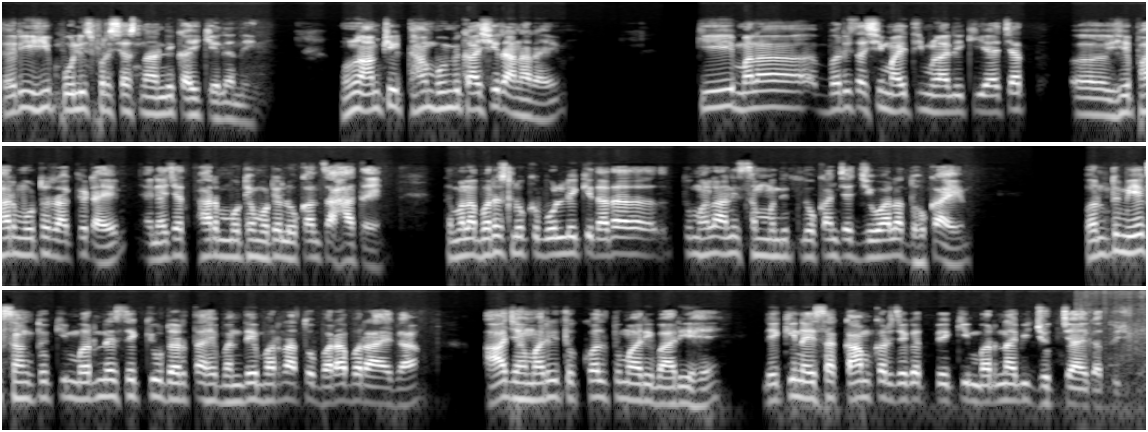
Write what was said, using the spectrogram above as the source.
तरीही पोलीस प्रशासनाने काही केलं नाही. म्हणून आमची ठाम भूमिका अशी राहणार आहे. की मला बरीच अशी माहिती मिळाली की याच्यात अ, हे फार मोठं रॉकेट आहे आणि याच्यात फार मोठ्या मोठ्या लोकांचा हात आहे. तर मला बरेच लोक बोलले की दादा तुम्हाला आणि संबंधित लोकांच्या जीवाला धोका आहे. परंतु मी एक सांगतो की मरने से क्यों डरता है बंदे? मरना तो बराबर आएगा। आज हमारी तो कल तुम्हारी बारी है लेकिन ऐसा काम कर जगत पे की मरना भी झुक जाएगा तुझको।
